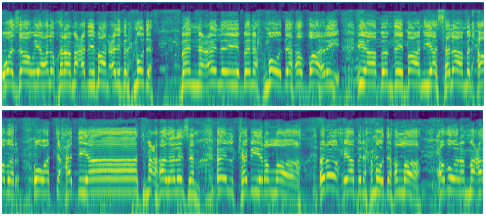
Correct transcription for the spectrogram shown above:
وزاوية الأخرى مع ذيبان علي بن حمودة بن علي بن حمودة الظاهري. يا بن ذيبان يا سلام الحاضر والتحديات مع هذا الاسم الكبير الله. روح يا بن حموده الله. حضورا مع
